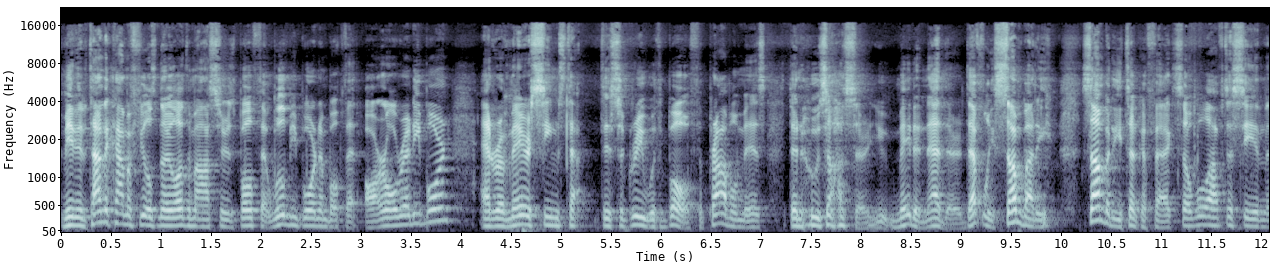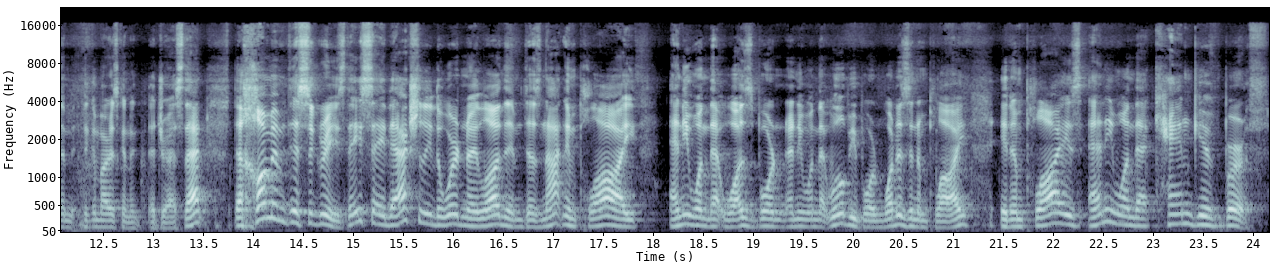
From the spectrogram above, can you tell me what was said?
Meaning the Tanakama feels noiladim asers both that will be born and both that are already born, and Rav Meir seems to disagree with both. The problem is then who's aser? You made a nether. Definitely somebody somebody took effect. So we'll have to see, and the, the Gemara is going to address that. The Chomim disagrees. They say that actually the word noiladim does not imply anyone that was born and anyone that will be born. What does it imply? It implies anyone that can give birth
